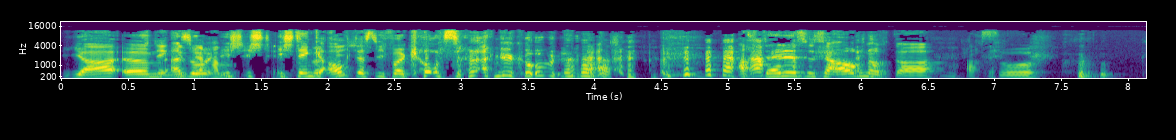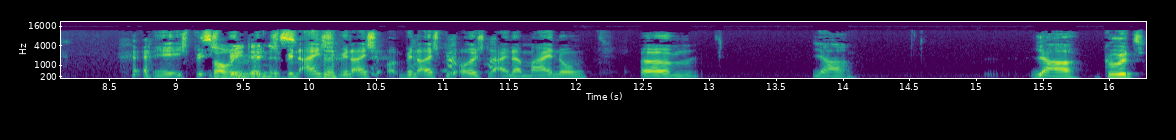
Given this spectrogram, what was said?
Ja, ähm, denke, also ich, ich, ich denke auch, dass die Verkaufszahlen angekurbelt werden. Ach, Dennis ist ja auch noch da. Ach so. Nee, ich bin, Sorry, ich bin, Dennis. Ich bin eigentlich, bin eigentlich, bin eigentlich mit euch in einer Meinung. Ähm, ja. Ja, gut.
